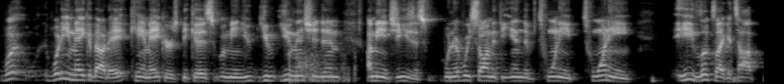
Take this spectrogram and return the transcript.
what what do you make about Cam Akers? Because I mean, you you you mentioned him. I mean, Jesus, whenever we saw him at the end of 2020, he looked like a top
